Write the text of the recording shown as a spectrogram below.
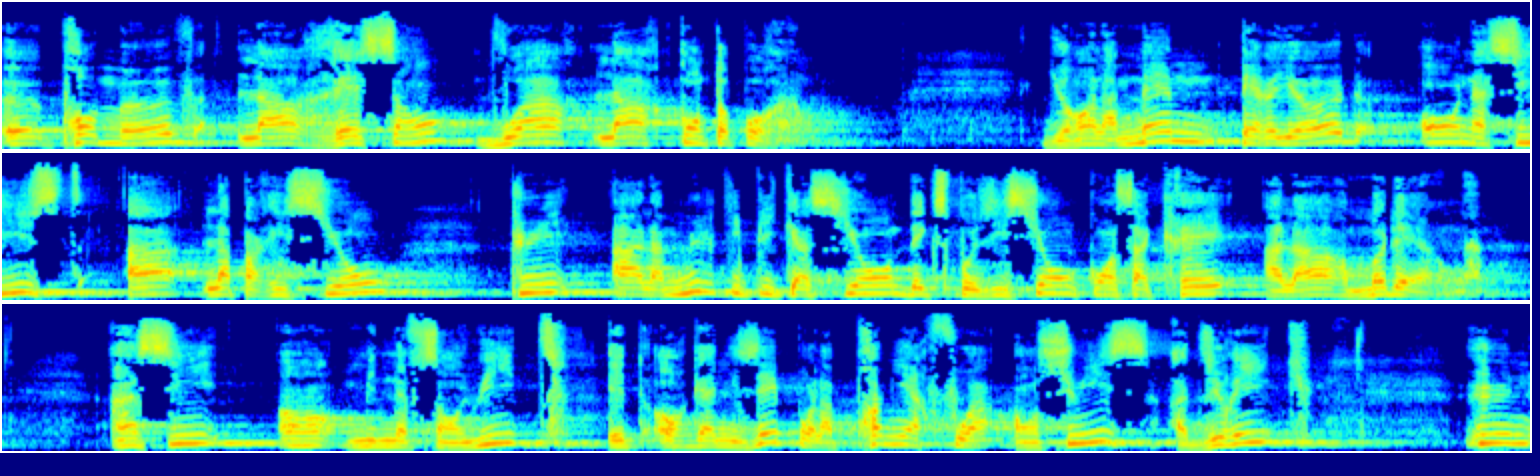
euh, promeuvent l'art récent, voire l'art contemporain. Durant la même période, on assiste à l'apparition puis à la multiplication d'expositions consacrées à l'art moderne. Ainsi, en 1908 est organisée pour la première fois en Suisse, à Zurich, une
